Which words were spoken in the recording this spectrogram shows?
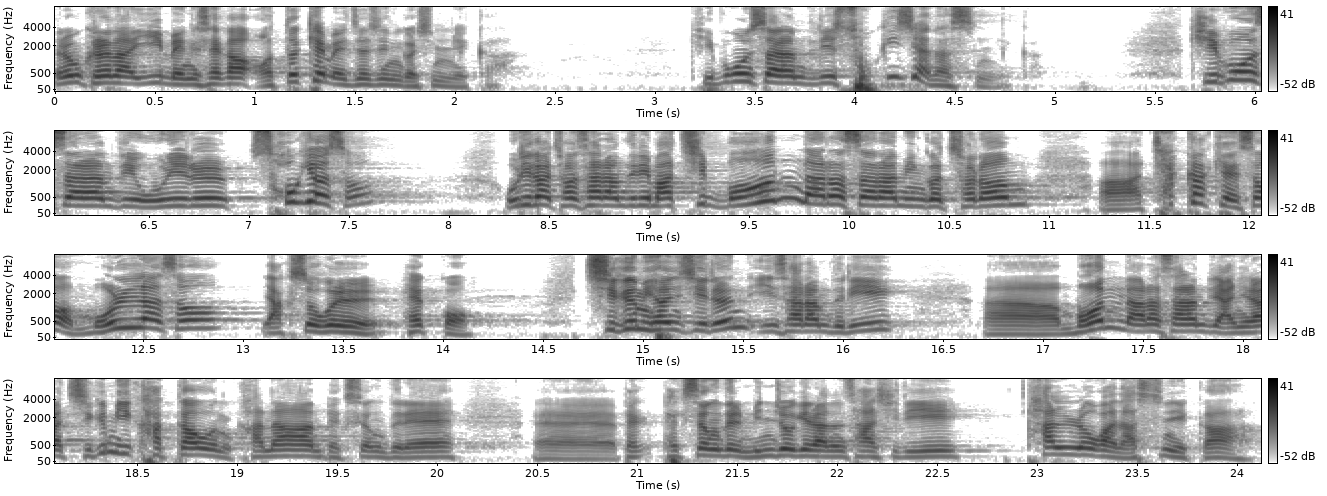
여러분 그러나 이 맹세가 어떻게 맺어진 것입니까? 기본 사람들이 속이지 않았습니까? 기본 사람들이 우리를 속여서 우리가 저 사람들이 마치 먼 나라 사람인 것처럼 아, 착각해서 몰라서 약속을 했고 지금 현실은 이 사람들이 아, 먼 나라 사람들이 아니라 지금 이 가까운 가나안 백성들의 백성들 민족이라는 사실이 탄로가 났으니까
